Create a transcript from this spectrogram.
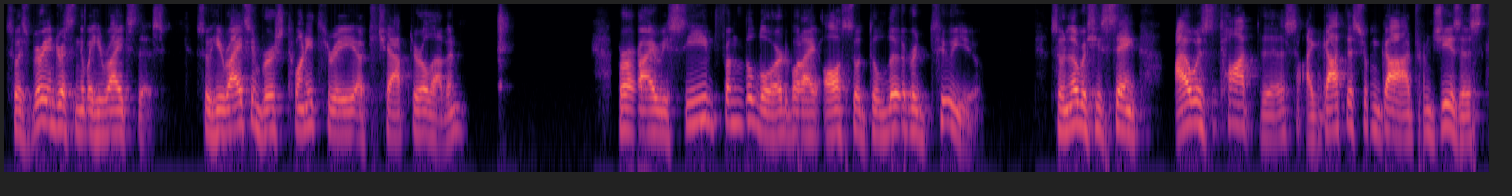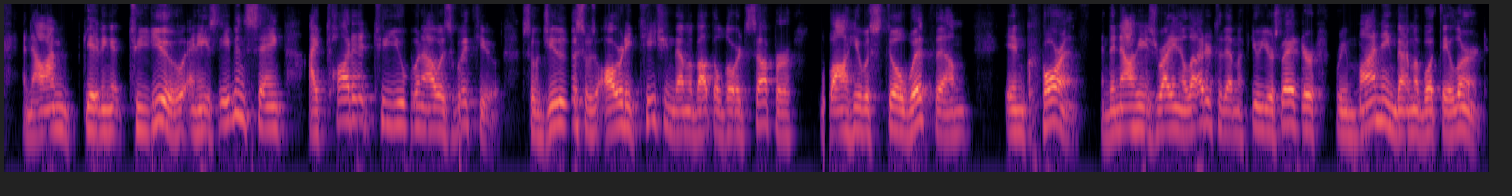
So it's very interesting the way he writes this. So he writes in verse 23 of chapter 11 For I received from the Lord what I also delivered to you. So, in other words, he's saying, I was taught this, I got this from God, from Jesus, and now I'm giving it to you. And he's even saying, I taught it to you when I was with you. So Jesus was already teaching them about the Lord's Supper while he was still with them in Corinth. And then now he's writing a letter to them a few years later, reminding them of what they learned.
